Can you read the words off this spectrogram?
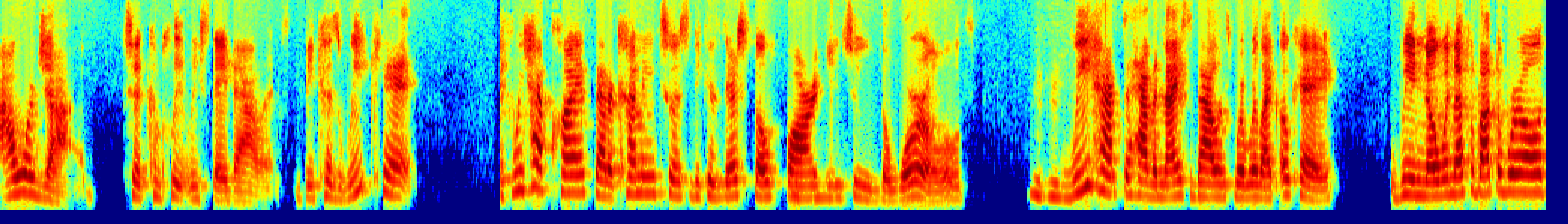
our job to completely stay balanced because we can't if we have clients that are coming to us because they're so far mm-hmm. into the world mm-hmm. we have to have a nice balance where we're like okay we know enough about the world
